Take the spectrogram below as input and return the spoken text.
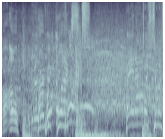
Uh-oh. Look at this Perfect plex. Paying homage to his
